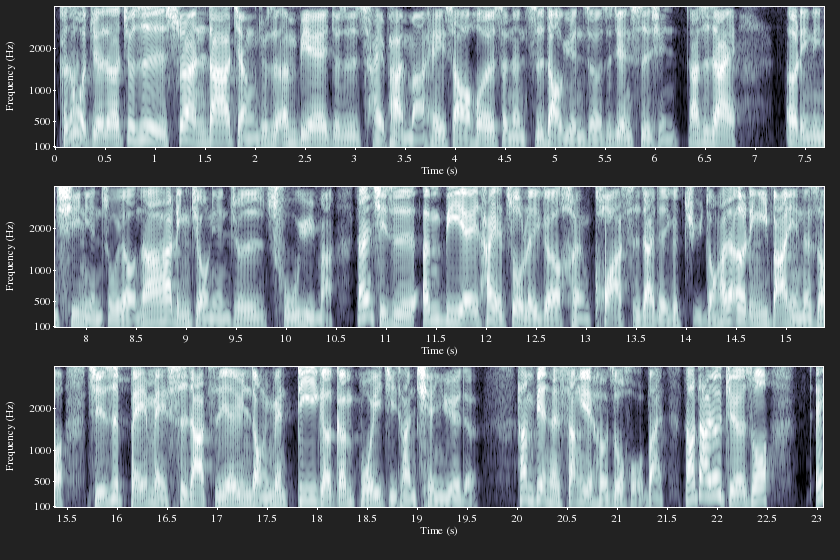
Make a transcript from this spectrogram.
可是我觉得就是虽然大家讲就是 NBA 就是裁判嘛，黑哨或者等等指导。原则这件事情，那是在二零零七年左右，然后他零九年就是出狱嘛。但是其实 NBA 他也做了一个很跨时代的一个举动，他在二零一八年的时候，其实是北美四大职业运动里面第一个跟博弈集团签约的，他们变成商业合作伙伴。然后大家就觉得说，哎，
